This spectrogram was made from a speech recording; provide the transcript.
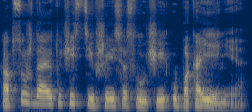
обсуждают участившиеся случаи упокоения.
